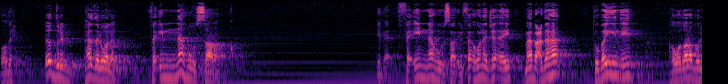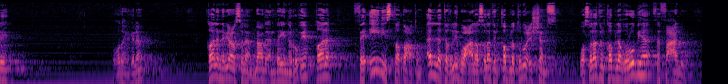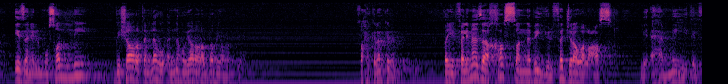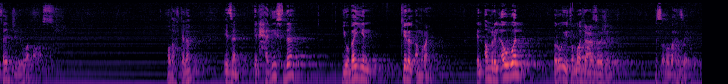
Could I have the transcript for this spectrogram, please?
واضح؟ اضرب هذا الولد فإنه سرق. يبقى فإنه سرق. الفاء هنا جاء إيه؟ ما بعدها تبين إيه؟ هو ضربه ليه؟ واضح الكلام؟ قال النبي عليه الصلاة والسلام بعد أن بين الرؤية قال فإن استطعتم ألا تغلبوا على صلاة قبل طلوع الشمس وصلاة قبل غروبها فافعلوا. إذا المصلي بشارة له أنه يرى ربه يوم القيامة. صح الكلام كده؟ طيب فلماذا خص النبي الفجر والعصر؟ لأهمية الفجر والعصر. واضح الكلام؟ إذا الحديث ده يبين كلا الأمرين. الأمر الأول رؤية الله عز وجل. نسأل الله ذلك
